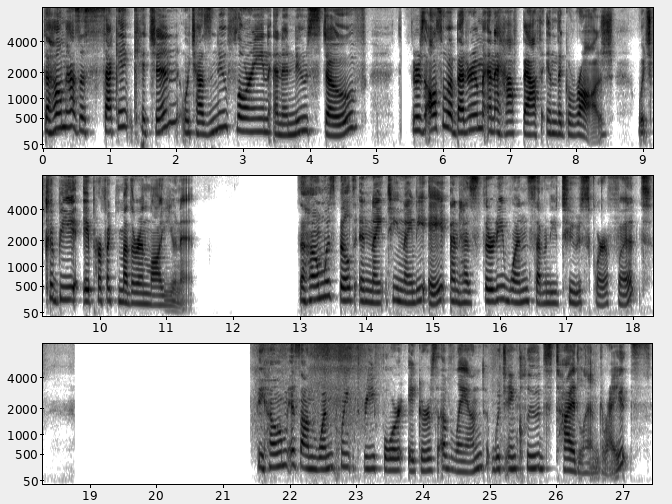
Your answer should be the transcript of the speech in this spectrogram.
The home has a second kitchen, which has new flooring and a new stove. There's also a bedroom and a half bath in the garage, which could be a perfect mother-in-law unit. The home was built in 1998 and has 3172 square foot. The home is on 1.34 acres of land, which includes tideland rights.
